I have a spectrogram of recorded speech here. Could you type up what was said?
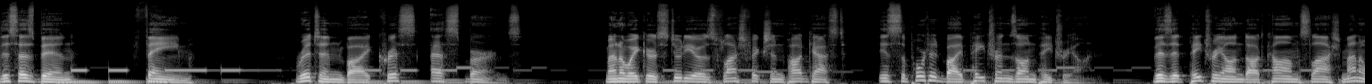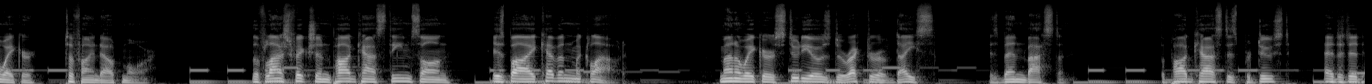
This has been Fame, written by Chris S. Burns. Manawaker Studios Flash Fiction Podcast is supported by patrons on Patreon. Visit patreon.com slash manawaker to find out more. The Flash Fiction Podcast theme song is by Kevin MacLeod. Manawaker Studios Director of DICE is Ben Baston. The podcast is produced, edited,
